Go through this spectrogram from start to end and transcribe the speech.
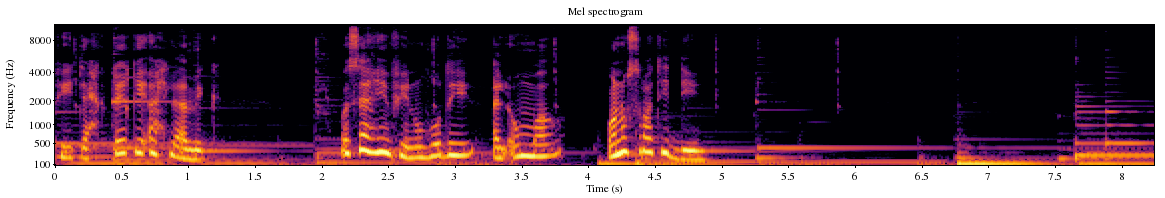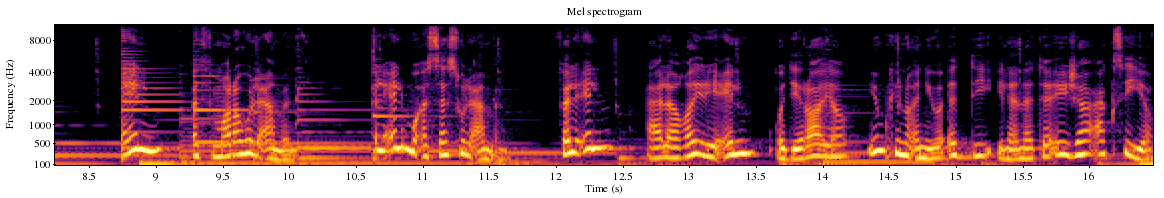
في تحقيق أحلامك. وساهم في نهوض الأمة ونصرة الدين. علم أثمره العمل. العلم أساس العمل. فالعلم على غير علم ودراية يمكن أن يؤدي إلى نتائج عكسية.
